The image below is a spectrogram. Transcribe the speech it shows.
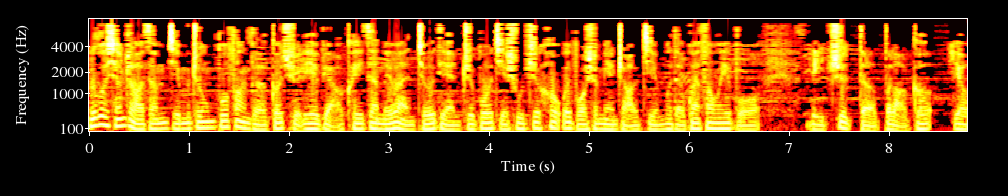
如果想找咱们节目中播放的歌曲列表，可以在每晚九点直播结束之后，微博上面找节目的官方微博“李志的不老歌”，有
